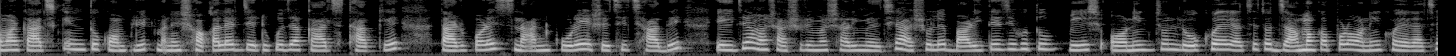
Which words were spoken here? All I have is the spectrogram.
আমার কাজ কিন্তু কমপ্লিট। মানে সকালের যেটুকু যা কাজ থাকে তারপরে স্নান করে এসেছি ছাদে। এই যে আমার শাশুড়ি মার শাড়ি মেলছে। আসলে বাড়িতে যেহেতু বেশ অনেকজন লোক হয়ে গেছে তো জামা কাপড়ও অনেক হয়ে গেছে।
